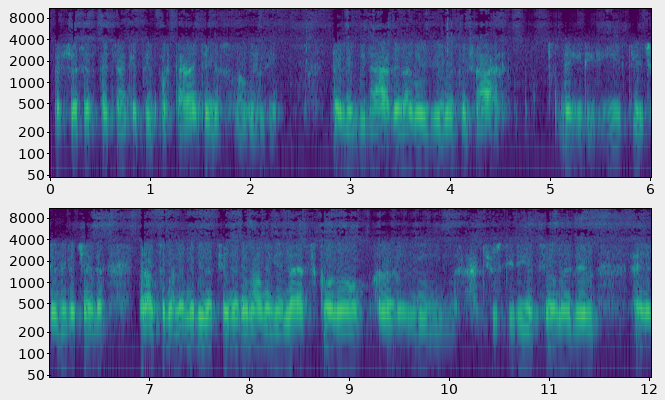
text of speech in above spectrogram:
per certi aspetti anche più importanti che sono quelli dell'equità, della coesione sociale, dei diritti, eccetera, eccetera. Però insomma le motivazioni economiche nascono eh, a giustificazione del... Eh,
